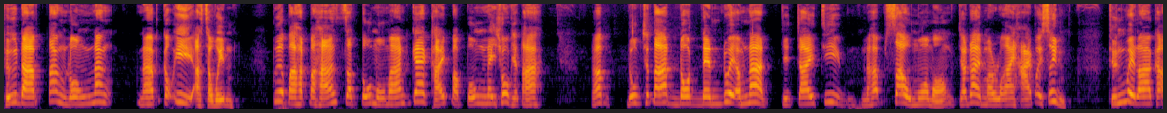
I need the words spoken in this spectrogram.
ถือดาบตั้งลงนั่งนะครับเก้าอี้อัศวิน เพื่อประหัตประหารศัตรูหมู่มารแก้ไขปรับปรุงในโชคชะตานะครับดวงชะตาโดดเด่นด้วยอำนาจจิตใจที่นะครับเศร้ามัวหมองจะได้มาลายหายไปสิ้น ถึงเวลาคา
